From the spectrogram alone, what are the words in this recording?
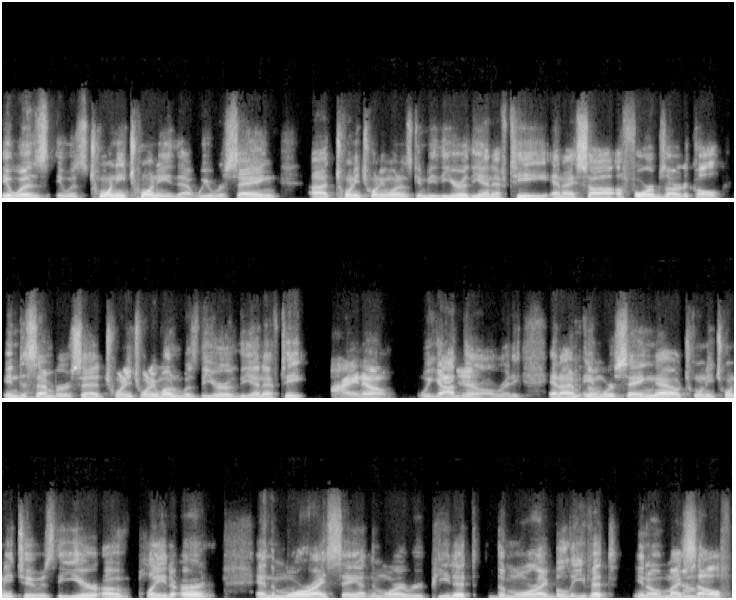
It was, it was 2020 that we were saying uh, 2021 is going to be the year of the NFT. And I saw a Forbes article in December said 2021 was the year of the NFT. I know we got Yeah. there already. And i'm and we're saying now 2022 is the year of play to earn. And the Mhm. more i say it and the more i repeat it the more i believe it you know myself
